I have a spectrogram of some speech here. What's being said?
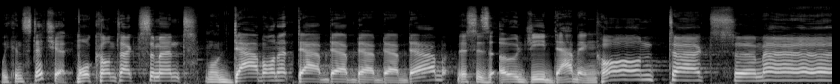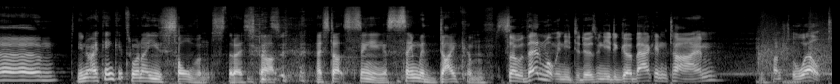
we can stitch it. More contact cement. We'll dab on it. Dab, dab, dab, dab, dab. This is OG dabbing. Contact cement. You know, I think it's when I use solvents that I start I start singing. It's the same with Dykem. So then what we need to do is we need to go back in time and punch the welt.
